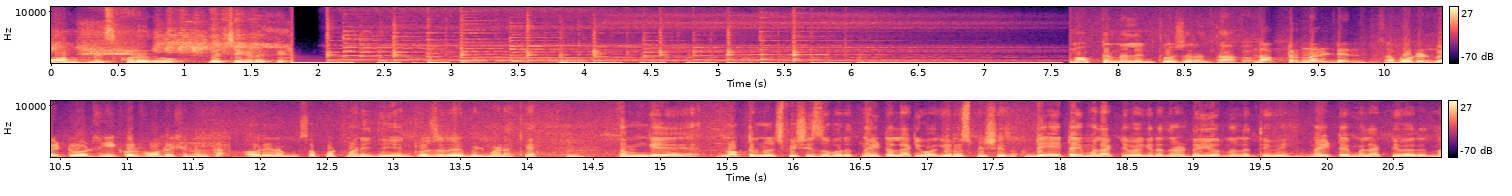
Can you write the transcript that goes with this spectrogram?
ವಾಮ್ನೆಸ್ ಕೊಡೋದು ಬೆಚ್ಚಗಿಡಕ್ಕೆ. ನಾಕ್ಟರ್ನಲ್ ಎನ್ಕ್ಲೋಜರ್ ಅಂತ. Nocturnal den supported by towards equal foundation ಅಂತ. ಅವರೇ ನಮ್ಗೆ ಸಪೋರ್ಟ್ ಮಾಡಿದ್ದು ಎನ್ಕ್ಲೋಜರ್ ಬಿಲ್ಡ್ ಮಾಡೋಕ್ಕೆ. ನಮಗೆ ನಾಕ್ಟರ್ನಲ್ ಸ್ಪೀಷೀಸ್ ಬರುತ್ತೆ. ನೈಟಲ್ಲಿ ಆಕ್ಟಿವ್ ಆಗಿರೋ ಸ್ಪೀಷೀಸ್ ಡೇ ಟೈಮಲ್ಲಿ ಆಕ್ಟಿವ್ ಆಗಿರೋದನ್ನ ಡಯೋರ್ನಲ್ ಅಂತೀವಿ. ನೈಟ್ ಟೈಮಲ್ಲಿ ಆಕ್ಟಿವ್ ಆಗಿರೋದನ್ನ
